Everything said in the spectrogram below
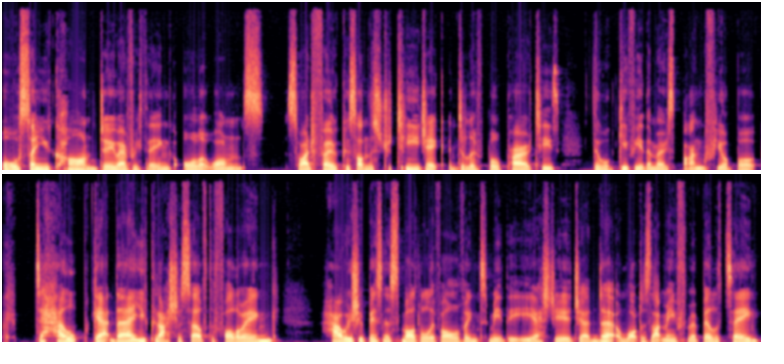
Also, you can't do everything all at once. So I'd focus on the strategic and deliverable priorities that will give you the most bang for your buck. To help get there, you can ask yourself the following How is your business model evolving to meet the ESG agenda, and what does that mean for mobility?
